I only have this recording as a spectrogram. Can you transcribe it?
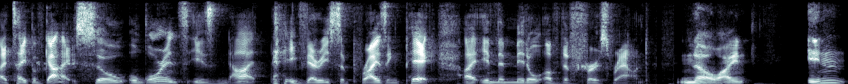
uh, type of guy. So Lawrence is not a very surprising pick uh, in the middle of the first round. No, I in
